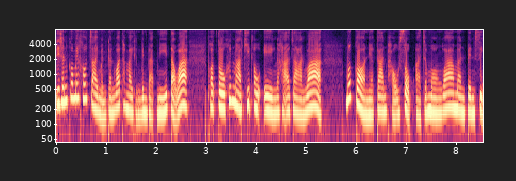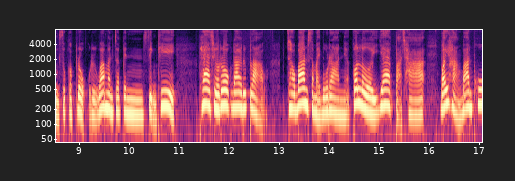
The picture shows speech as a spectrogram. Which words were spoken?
ดิฉันก็ไม่เข้าใจเหมือนกันว่าทำไมถึงเป็นแบบนี้ แต่ว่าพอโตขึ้นมาคิดเอาเองนะคะ อาจารย์ว่า เมื่อก่อนเนี่ยการเผาศพอาจจะมองว่ามันเป็นสิ่งสกปรก หรือว่ามันจะเป็นสิ่งที่แพร่เชื้อโรคได้หรือเปล่า ชาวบ้านสมัยโบราณเนี่ยก็เลยแยกป่าช้า ไว้ห่างบ้านผู้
